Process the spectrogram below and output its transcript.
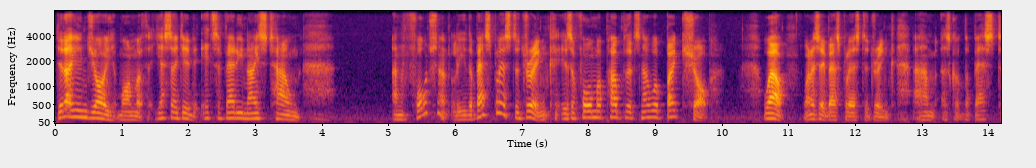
did I enjoy Monmouth? Yes, I did. It's a very nice town. Unfortunately, the best place to drink is a former pub that's now a bike shop. Well, when I say best place to drink, um, has got the best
